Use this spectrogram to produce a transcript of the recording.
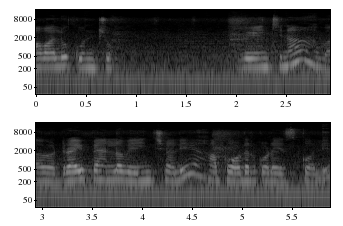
ఆవాలు కొంచెం వేయించిన డ్రై ప్యాన్లో వేయించాలి. ఆ పౌడర్ కూడా వేసుకోవాలి.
